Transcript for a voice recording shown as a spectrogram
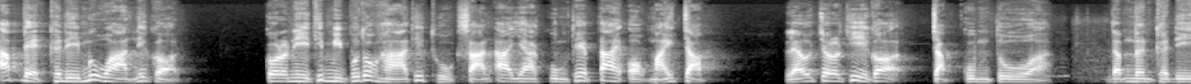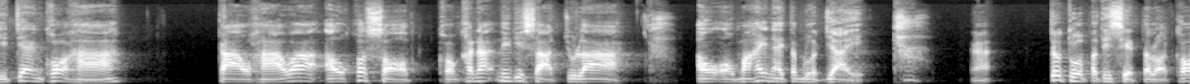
อัปเดตคดีเมื่อวานนี้ก่อน กรณีที่มีผู้ต้องหาที่ถูกสารอาญากรุงเทพใต้ออกหมายจับ แล้วเจ้าหน้าที่ก็จับกลุ่มตัวดำเนินคดีแจ้งข้อหา กล่าวหาว่าเอาข้อสอบของคณะนิติศาสตร์จุฬาเอาออกมาให้ในายตำรวจใหญ่ค่ะนะเจ้าตัวปฏิเสธตลอดข้อ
